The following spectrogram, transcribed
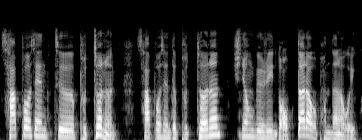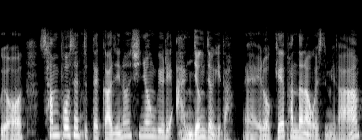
4%부터는 4%부터는 신용 비율이 높다라고 판단하고 있고요. 3%대까지는 신용 비율이 안정적이다. 네, 이렇게 판단하고 있습니다.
